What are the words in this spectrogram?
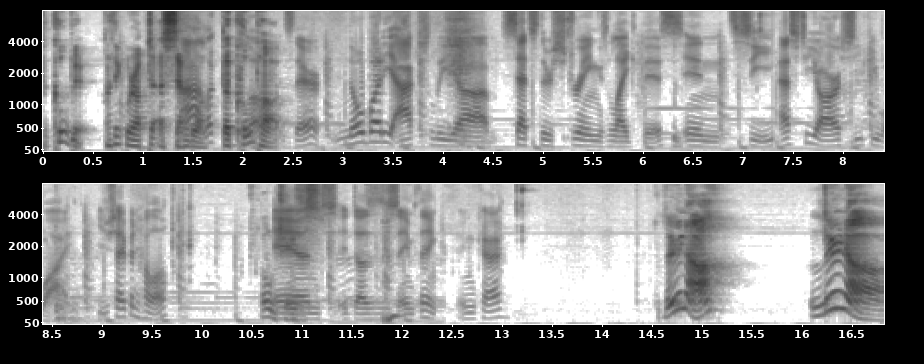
The cool bit. I think we're up to assembler. Ah, the cool part. It's there. Nobody actually uh, sets their strings like this in C, str, cpy. You just type in hello, Oh and it does the same thing. Okay. Luna? Luna!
